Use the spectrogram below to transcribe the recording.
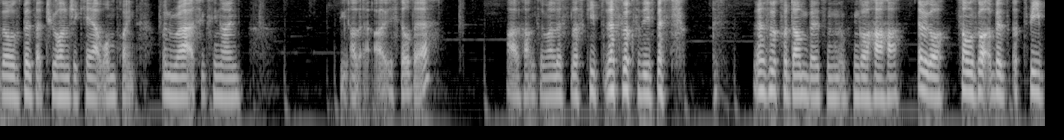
there was bids at 200k at one point when we were at 69. Are they, are still there? I can't see. Well, let's let's keep let's look for these bids. let's look for dumb bids and we can go haha. There we go. Someone's got a bid a three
